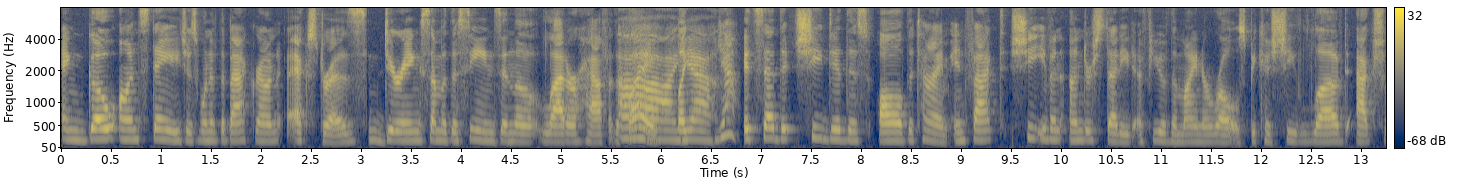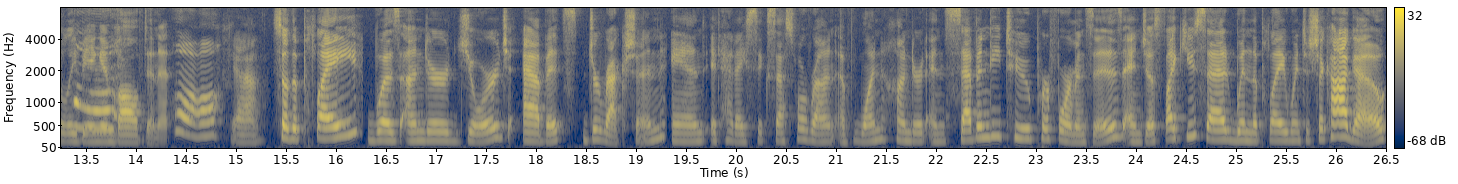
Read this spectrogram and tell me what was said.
and go on stage as one of the background extras during some of the scenes in the latter half of the play. Ah, like, yeah. yeah. It said that she did this all the time. In fact, she even understudied a few of the minor roles because she loved actually being involved in it. Aw. Yeah. So the play was under George Abbott's direction and it had a successful run of 172 performances. And just like you said, when the play went to Chicago,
